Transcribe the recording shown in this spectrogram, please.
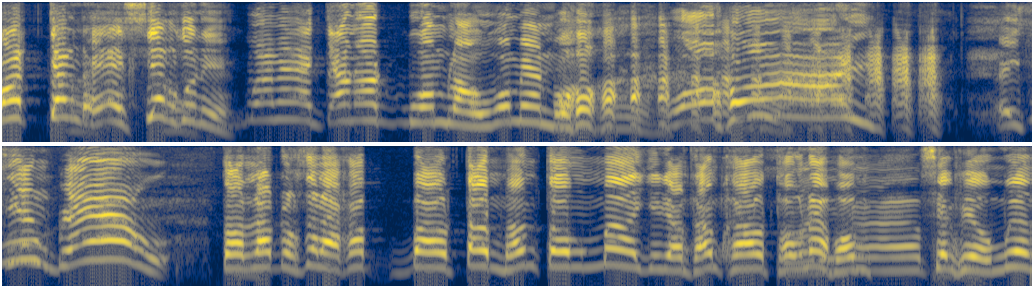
ออดจังไหนไอ้เสียงตัวนี้ว่าแม่นอาจารย์ออดบวมเหล่าว่าแม่นบ่โอ้ยไอ้เสียงแพ้วต้อนรับดอกสลากครับบ่าวตั้มหำตรงมาเยี่ยมถามข่าวทองหน้าผมสวัสดีครับเสียงเพียวเมือง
